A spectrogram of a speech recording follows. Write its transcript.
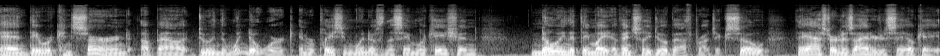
and they were concerned about doing the window work and replacing windows in the same location knowing that they might eventually do a bath project so they asked our designer to say okay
